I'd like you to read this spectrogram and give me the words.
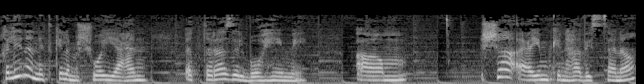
خلينا نتكلم شوية عن الطراز البوهيمي. أم شائع يمكن هذه السنة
